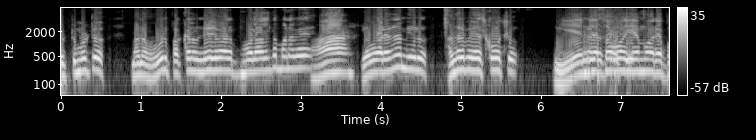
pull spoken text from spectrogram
చుట్టుముట్టు మన ఊరు పక్కన ఉండే పొలాలంతా మనమే ఎవరైనా మీరు అందరూ వేసుకోవచ్చు. ఏం చేస్తావో ఏమో రేపు.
